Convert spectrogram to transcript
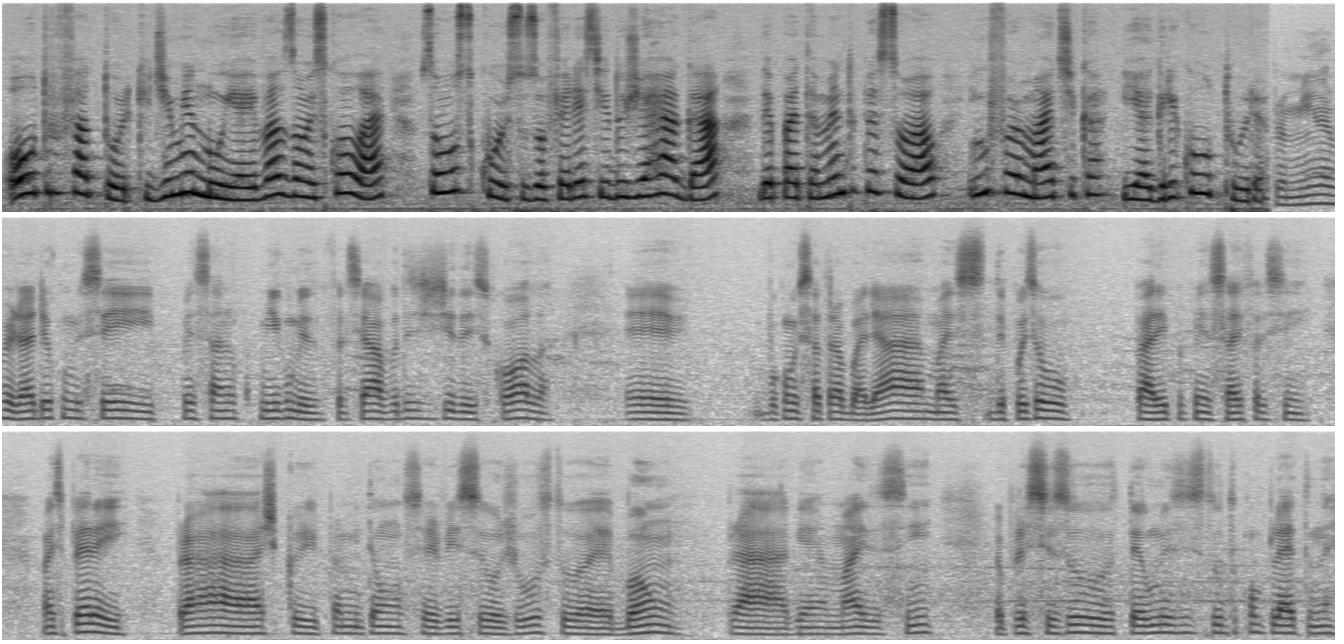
outro fator que diminui a evasão escolar são os cursos oferecidos de RH, Departamento Pessoal, Informática e Agricultura. Para mim, na verdade, eu comecei pensando comigo mesmo. Falei assim, ah, vou desistir da escola, é, vou começar a trabalhar, mas depois eu parei para pensar e falei assim, mas espera aí, pra, acho que para mim ter um serviço justo, é bom, para ganhar mais assim, eu preciso ter o meu estudo completo, né?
